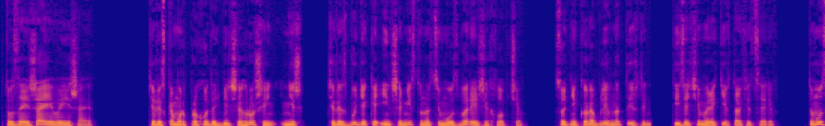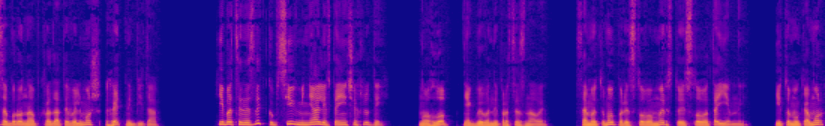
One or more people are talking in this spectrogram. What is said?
хто заїжджає і виїжджає. Через Камор проходить більше грошей, ніж через будь-яке інше місто на цьому узбережжі, хлопче. Сотні кораблів на тиждень, тисячі моряків та офіцерів. Тому заборона обкрадати вельмож геть не біда. Хіба це не злить купців, мінялів та інших людей? Могло б, якби вони про це знали. Саме тому перед словом мир стоїть слово таємний, і тому Камор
